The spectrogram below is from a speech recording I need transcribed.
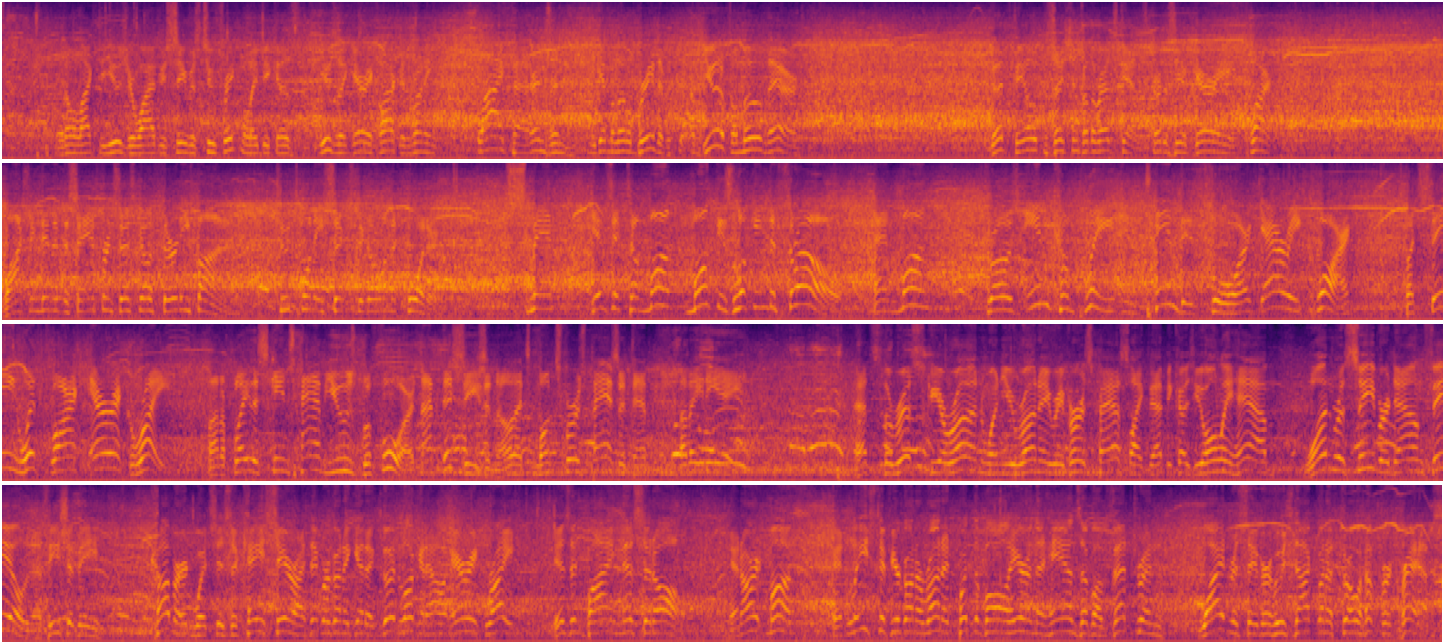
They don't like to use your wide receivers too frequently because usually Gary Clark is running fly patterns and you give him a little breather. A beautiful move there. Good field position for the Redskins, courtesy of Gary Clark. Washington at the San Francisco 35. 2.26 to go in the quarter. Smith gives it to Monk. Monk is looking to throw. And Monk throws incomplete, intended for Gary Clark. But staying with Clark, Eric Wright on a play the Skins have used before. Not this season, though. That's Monk's first pass attempt of 88. That's the risk you run when you run a reverse pass like that because you only have one receiver downfield. And if he should be covered, which is the case here, I think we're going to get a good look at how Eric Wright isn't buying this at all. And Art Monk, at least if you're going to run it, put the ball here in the hands of a veteran wide receiver who's not going to throw it up for grabs.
